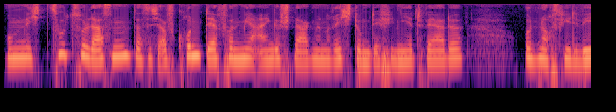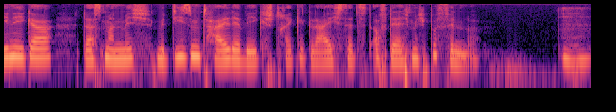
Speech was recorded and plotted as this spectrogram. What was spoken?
um nicht zuzulassen, dass ich aufgrund der von mir eingeschlagenen Richtung definiert werde, und noch viel weniger, dass man mich mit diesem Teil der Wegstrecke gleichsetzt, auf der ich mich befinde. Mhm.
